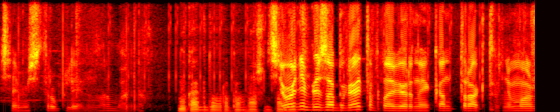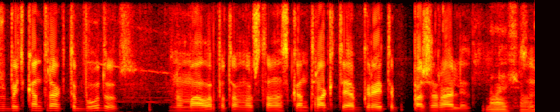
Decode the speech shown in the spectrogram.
70 рублей, ну нормально. Ну как дорого в нашем Сегодня без апгрейдов, наверное, и контрактов. Ну, может быть, контракты будут, но мало, потому что у нас контракты и апгрейды пожрали Давай, Фиона.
